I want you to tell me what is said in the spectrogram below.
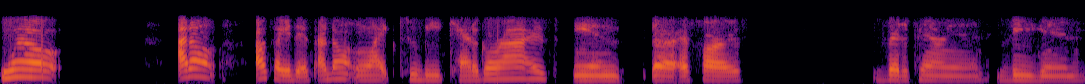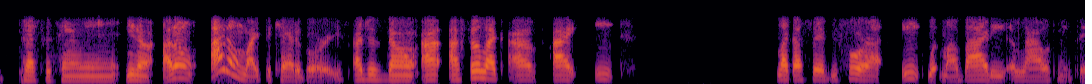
Well, I don't. I'll tell you this. I don't like to be categorized in uh, as far as vegetarian, vegan, pescatarian. You know, I don't. I don't like the categories. I just don't. I I feel like I I eat. Like I said before, I eat what my body allows me to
